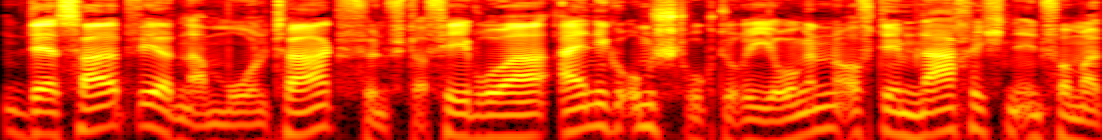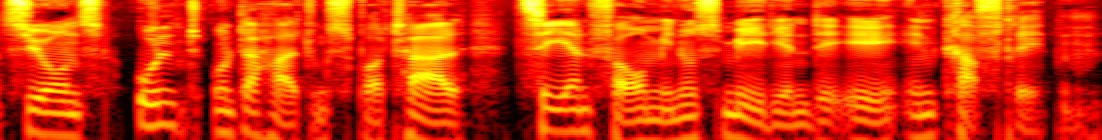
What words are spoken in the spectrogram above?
Deshalb werden am Montag, 5. Februar, einige Umstrukturierungen auf dem Nachrichteninformations- und Unterhaltungsportal cnv-medien.de in Kraft treten.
